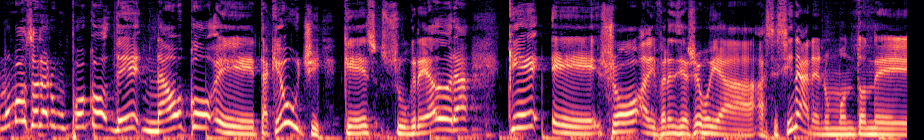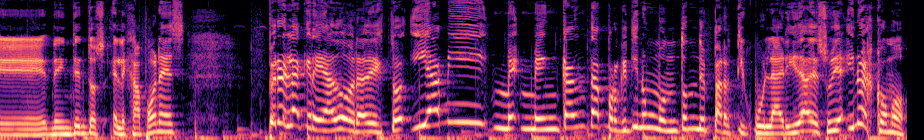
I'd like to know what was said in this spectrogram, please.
Moon. Vamos a hablar un poco de Naoko eh, Takeuchi, que es su creadora, que eh, yo, a diferencia de Jeff, voy a asesinar en un montón de intentos el japonés. Pero es la creadora de esto y a mí me, me encanta porque tiene un montón de particularidades su vida. Y no es como,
